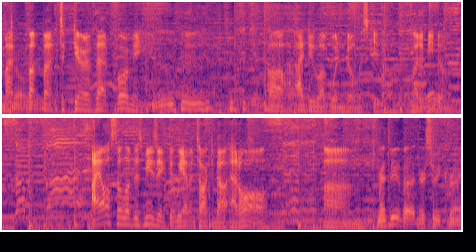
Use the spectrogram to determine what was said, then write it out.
My No, papa man. took care of that for me. oh, I do love Woodinville whiskey, though. Let it be known. I also love this music that we haven't talked about at all. Um, Reminds me of a Nursery Cryme,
